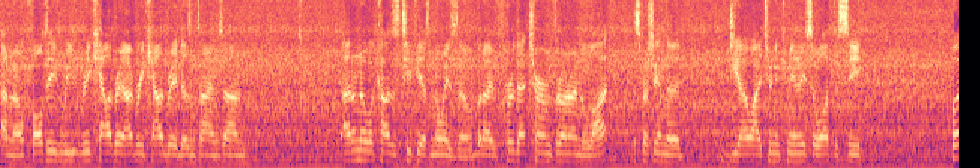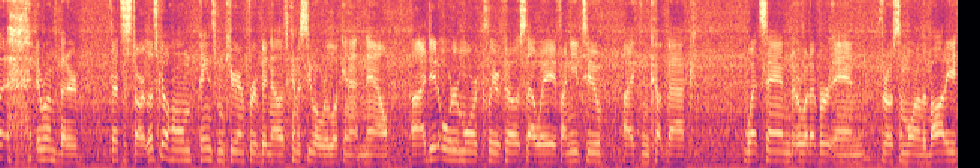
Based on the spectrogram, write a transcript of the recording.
I don't know, faulty, we recalibrate, I've recalibrated a dozen times. Um, I don't know what causes TPS noise though, but I've heard that term thrown around a lot, especially in the DIY tuning community, so we'll have to see. But it runs better. That's a start. Let's go home. Paint's been curing for a bit now. Let's kind of see what we're looking at now. Uh, I did order more clear coats, that way if I need to, I can cut back wet sand or whatever and throw some more on the body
